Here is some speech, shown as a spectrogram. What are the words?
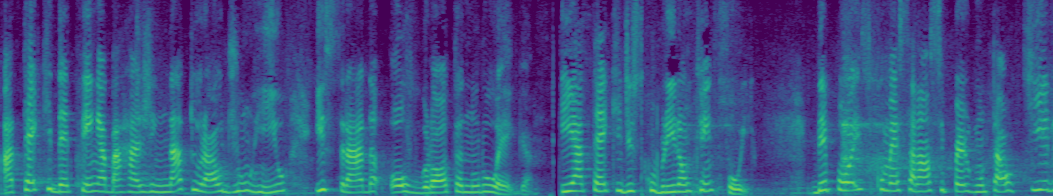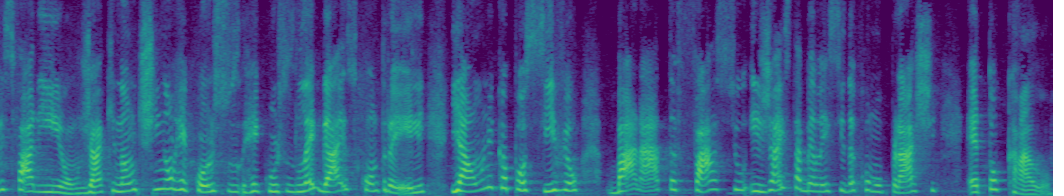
até que detém a barragem natural de um rio, estrada ou grota noruega. E até que descobriram quem foi. Depois começaram a se perguntar o que eles fariam, já que não tinham recursos, recursos legais contra ele e a única possível, barata, fácil e já estabelecida como praxe é tocá-lo.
